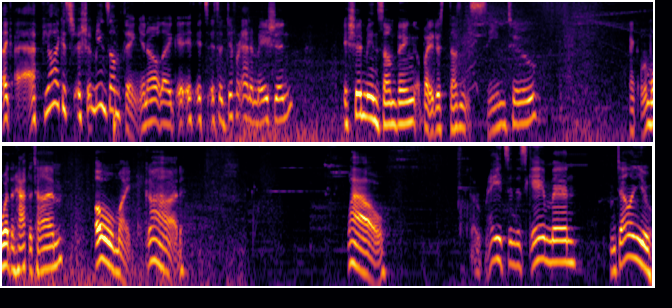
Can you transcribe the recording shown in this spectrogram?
Like I feel like it should mean something, you know. Like it, it's it's a different animation. It should mean something, but it just doesn't seem to. Like more than half the time. Oh my god. Wow. The rates in this game, man. I'm telling you.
